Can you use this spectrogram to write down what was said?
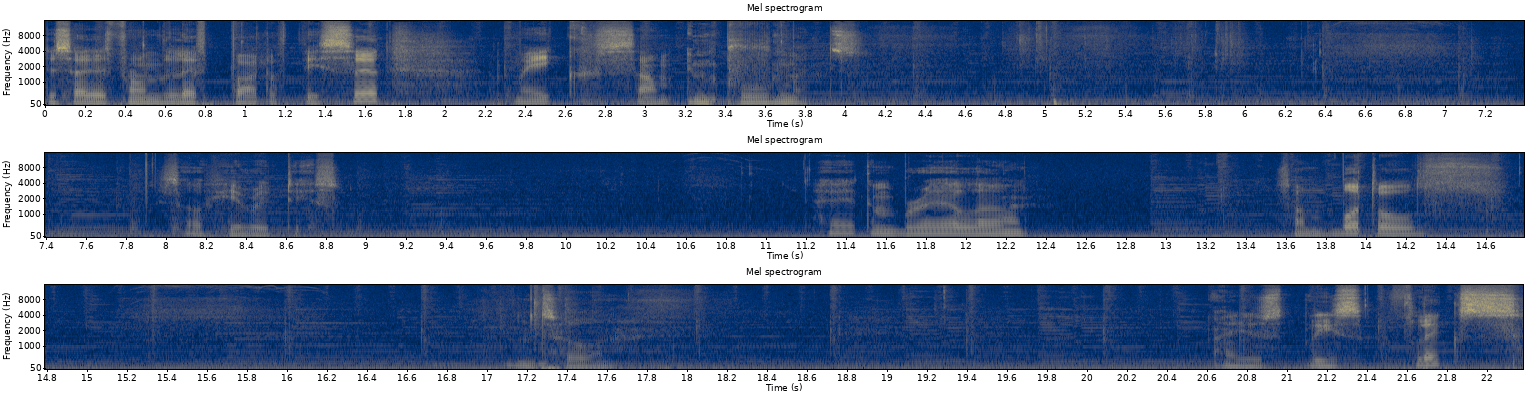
decided from the left part of this set make some improvements. So here it is. Head umbrella, some bottles and so on. I use this flex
